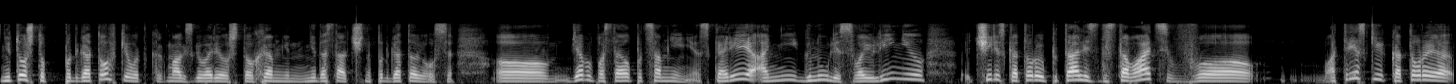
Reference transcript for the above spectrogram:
не то, что подготовки, вот как Макс говорил, что Хэм не, недостаточно подготовился, э, я бы поставил под сомнение. Скорее, они гнули свою линию, через которую пытались доставать в отрезки, которые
